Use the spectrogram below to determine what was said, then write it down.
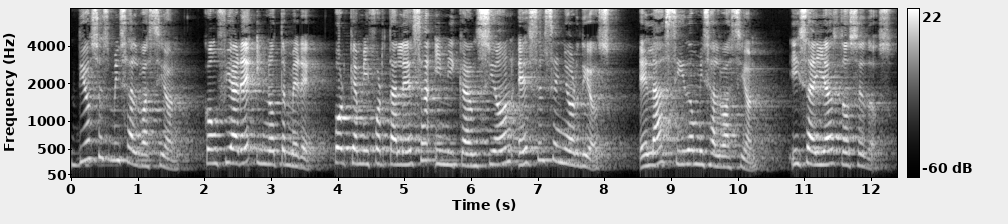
Dios es mi salvación, confiaré y no temeré, porque mi fortaleza y mi canción es el Señor Dios. Él ha sido mi salvación. Isaías 12:2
